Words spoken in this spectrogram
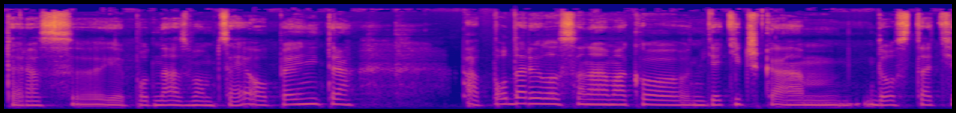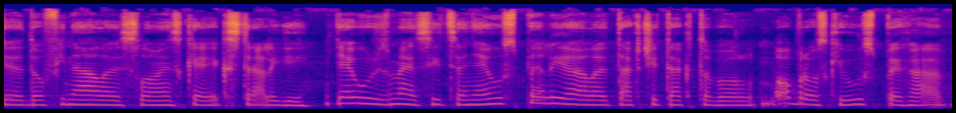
teraz je pod názvom COP Nitra a podarilo sa nám ako detičkám dostať do finále Slovenskej extraligy, kde už sme síce neúspeli, ale tak či tak to bol obrovský úspech a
